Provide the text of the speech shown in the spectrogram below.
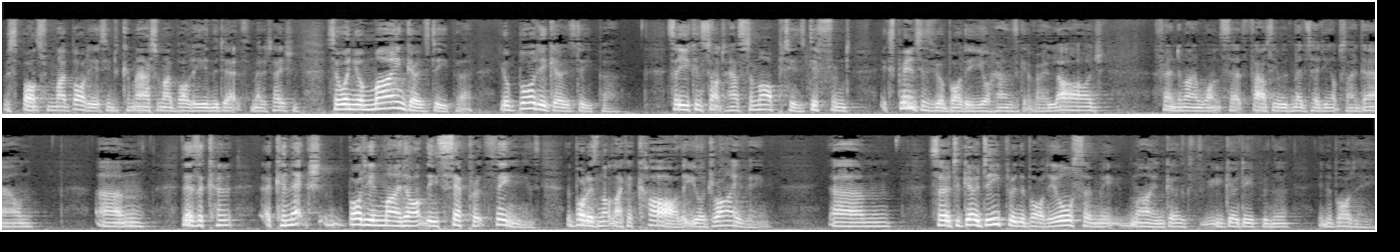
response from my body. It seemed to come out of my body in the depth of meditation. So when your mind goes deeper, your body goes deeper. So you can start to have samadhis, different experiences of your body. Your hands get very large. A friend of mine once felt he was meditating upside down. Um, there's a, a, connection. Body and mind aren't these separate things. The body is not like a car that you're driving. Um, so to go deeper in the body, also mind goes. You go deeper in the in the body.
